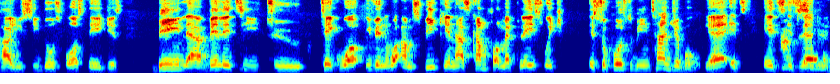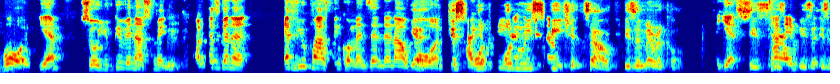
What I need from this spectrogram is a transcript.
how you see those four stages being the ability to take what even what I'm speaking has come from a place which is supposed to be intangible. Yeah, it's it's Absolutely. it's a void. Yeah. So you've given Absolutely. us many. I'm just gonna a few passing comments and then I'll yeah, go on. Just ordinary speech itself is a miracle. Yes, is, time is, is, is,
